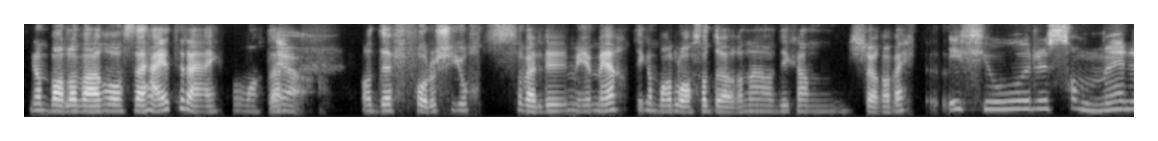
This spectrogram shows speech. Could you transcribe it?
de kan bare la være å si hei til deg. på en måte. Ja. Og det får du ikke gjort så veldig mye mer. De kan bare låse dørene, og de kan kjøre vekk. I fjor sommer,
